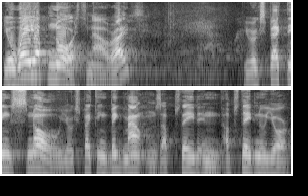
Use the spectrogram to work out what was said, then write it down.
You're way up north now, right? You're expecting snow. You're expecting big mountains upstate in upstate New York.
